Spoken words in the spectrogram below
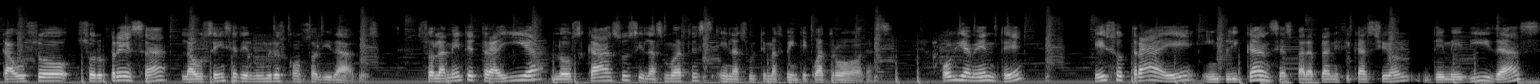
causó sorpresa la ausencia de números consolidados. Solamente traía los casos y las muertes en las últimas 24 horas. Obviamente, eso trae implicancias para planificación de medidas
